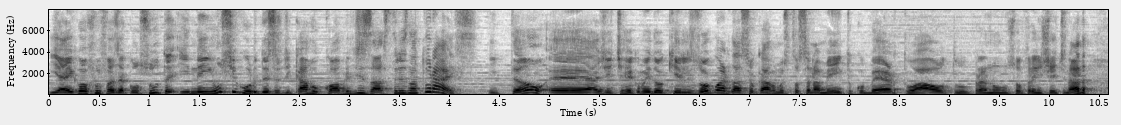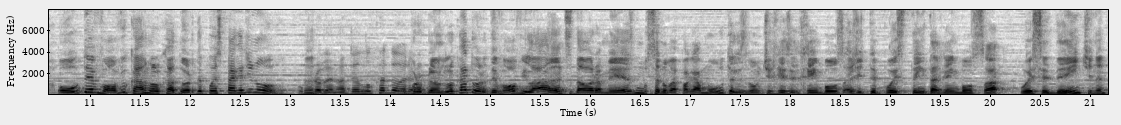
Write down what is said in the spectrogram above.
E aí quando eu fui fazer a consulta, e nenhum seguro desse de carro cobre desastres naturais. Então, é, a gente recomendou que eles ou guardassem o carro no estacionamento, coberto, alto, pra não sofrer enchente nada, ou devolve o carro no locador depois pega de novo. O né? problema é da O locadora. problema do locador, devolve lá antes da hora mesmo, você não vai pagar multa, eles vão te re- reembolsar. A gente depois tenta reembolsar o excedente, né?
